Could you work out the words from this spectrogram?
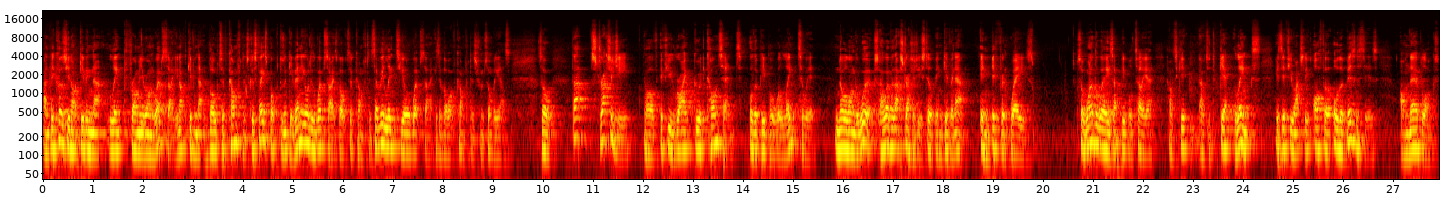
And because you're not giving that link from your own website, you're not giving that vote of confidence because Facebook doesn't give any other websites votes of confidence. Every link to your website is a vote of confidence from somebody else. So that strategy of if you write good content, other people will link to it, no longer works. However, that strategy is still being given out in different ways. So one of the ways that people tell you how to get how to get links is if you actually offer other businesses on their blogs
